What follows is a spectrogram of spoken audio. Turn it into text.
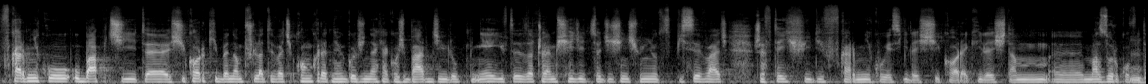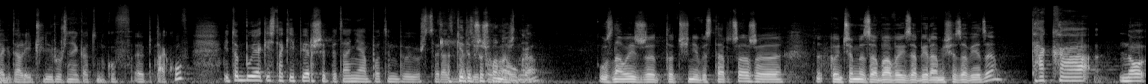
w karmniku u babci te sikorki będą przylatywać o konkretnych godzinach jakoś bardziej lub mniej i wtedy zacząłem siedzieć co 10 minut, spisywać, że w tej chwili w karmniku jest ileś sikorek, ileś tam e, mazurków mhm. i tak mhm. dalej, czyli różnych gatunków ptaków. I to były jakieś takie pierwsze pytania, a potem były już coraz a kiedy przeszła poważne. nauka? Uznałeś, że to ci nie wystarcza, że kończymy zabawę i zabieramy się za wiedzę? Taka, no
